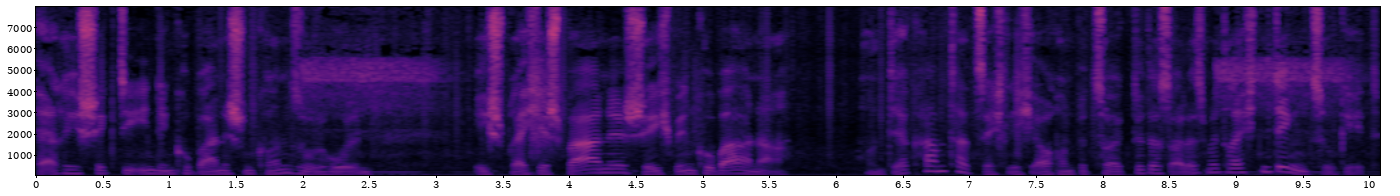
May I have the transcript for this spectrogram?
Harry schickte ihn den kubanischen Konsul holen. Ich spreche Spanisch, ich bin Kubaner. Und der kam tatsächlich auch und bezeugte, dass alles mit rechten Dingen zugeht.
